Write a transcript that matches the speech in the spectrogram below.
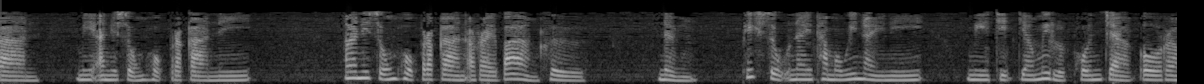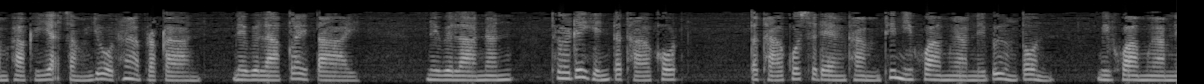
การ มีอนิสงส์หกประการนี้ อนิสงส์หกประการอะไรบ้างคือหนึ่งภิกษุในธรรมวินัยนี้ มีจิตยังไม่หลุดพ้นจากโอรัมภาคยะสังโยชน์ห้าประการ ในเวลาใกล้ตาย ในเวลานั้น เธอได้เห็นตถาคต ตถาคตแสดงธรรมที่มีความงามในเบื้องต้น มีความงามใน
